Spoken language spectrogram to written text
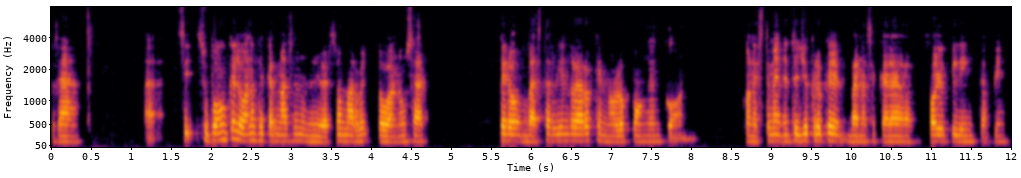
O sea, sí, supongo que lo van a sacar más en el universo Marvel, lo van a usar. Pero va a estar bien raro que no lo pongan con, con este men. Entonces yo creo que van a sacar a Hulkling también.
